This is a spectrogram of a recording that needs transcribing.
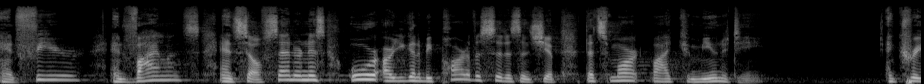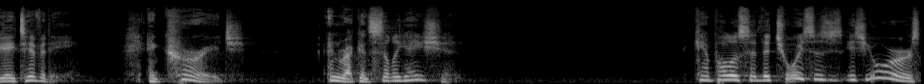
and fear and violence and self centeredness? Or are you going to be part of a citizenship that's marked by community and creativity and courage and reconciliation. Campolo said, The choice is, is yours.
